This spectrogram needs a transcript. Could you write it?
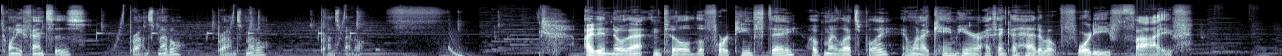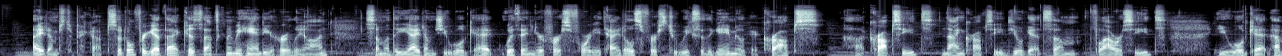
20 fences, bronze medal, bronze medal, bronze medal. I didn't know that until the 14th day of my Let's Play, and when I came here, I think I had about 45 items to pick up. So don't forget that, because that's going to be handy early on. Some of the items you will get within your first 40 titles, first two weeks of the game, you'll get crops, uh, crop seeds, nine crop seeds, you'll get some flower seeds, you will get a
